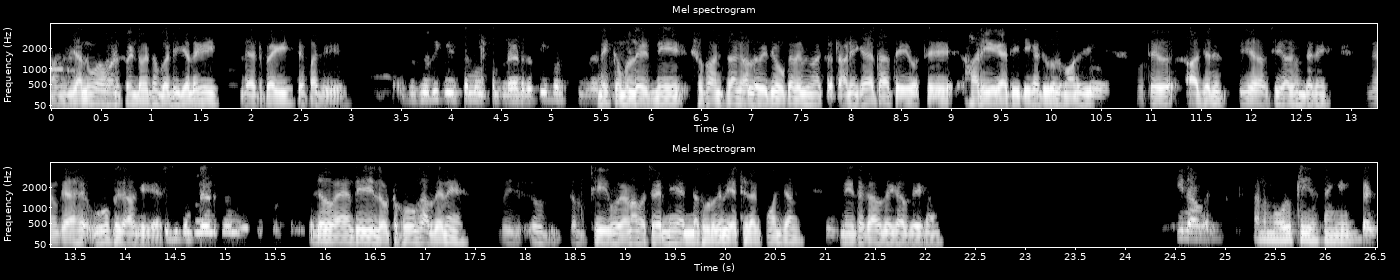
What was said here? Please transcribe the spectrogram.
ਹਾਂਜੀ ਜਾਨੂੰ ਆਪਣੇ ਪਿੰਡ ਵਿੱਚੋਂ ਗੱਡੀ ਚਲੇ ਗਈ ਲਾਈਟ ਪੈ ਗਈ ਤੇ ਭੱਜ ਗਏ। ਤੁਸੀਂ ਉਹਦੀ ਕਿਸੇ ਨੂੰ ਕੰਪਲੇਂਟ ਦਿੱਤੀ ਪੁਲਿਸ ਕੰਪਲੇਂਟ ਨਹੀਂ ਕੰਪਲੀਟ ਨਹੀਂ ਸਰਪੰਚ ਨਾਲ ਗੱਲ ਹੋਈ ਸੀ ਉਹ ਕਹਿੰਦੇ ਵੀ ਮੈਂ ਕਟਾਣੀ ਕਹਿਤਾ ਤੇ ਉੱਥੇ ਹਾੜੀ ਗਿਆ ਸੀ ਟੀਕਾ ਟੂਕਾ ਲਵਾਉਣ ਦੀ। ਉੱਥੇ ਅੱਜ ਜਿਹੜੇ ਸੀ ਹੁੰਦੇ ਨੇ ਇਹਨੂੰ ਕਿਹਾ ਹੈ ਉਹ ਫਿਰ ਆ ਕੇ ਗਏ। ਸੀ। ਤੁਸੀਂ ਕੰਪਲੇਂਟ ਕਿਉਂ ਨਹੀਂ ਕੀਤੀ ਪੁਲਿਸ ਨੂੰ? ਤੇ ਜਦੋਂ ਐਂ ਦੀ ਲੁੱਟ ਖੋਹ ਕਰਦੇ ਨੇ ਵੀ ਚਲੋ ਠੀਕ ਹੋ ਜਾਣਾ ਬਸ ਇੰਨੇ ਇੰਨਾ ਥੋੜਾ ਵੀ ਇੱਥੇ ਤੱਕ ਪਹੁੰਚ ਜਾਣ ਨਹੀਂ ਤਾਂ ਕਰਦੇ ਕਰਦੇ ਕੰਮ। ਕੀ ਨਾਮ ਹੈ ਅਨਮੋਲਪ੍ਰੀਤ ਸਿੰਘ ਜੀ।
